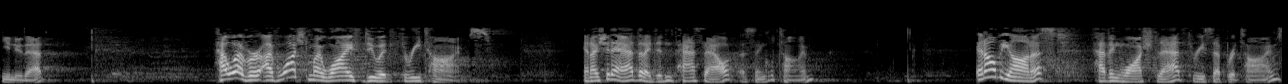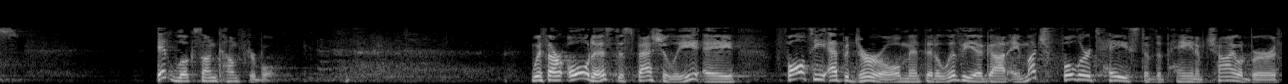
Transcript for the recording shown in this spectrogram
You knew that. However, I've watched my wife do it three times. And I should add that I didn't pass out a single time. And I'll be honest, having watched that three separate times, it looks uncomfortable. With our oldest, especially, a faulty epidural meant that Olivia got a much fuller taste of the pain of childbirth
